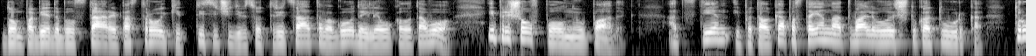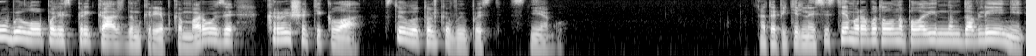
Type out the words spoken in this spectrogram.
Дом Победы был старой постройки 1930 года или около того и пришел в полный упадок. От стен и потолка постоянно отваливалась штукатурка, трубы лопались при каждом крепком морозе, крыша текла, стоило только выпасть снегу. Отопительная система работала на половинном давлении,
